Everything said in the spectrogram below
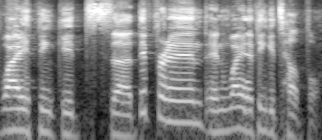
why I think it's uh, different and why I think it's helpful.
